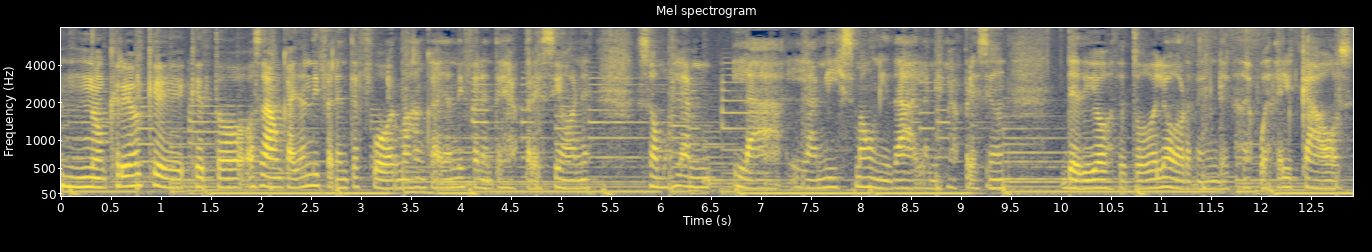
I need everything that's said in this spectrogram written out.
no creo que, que, todo, o sea, aunque hayan diferentes formas, aunque hayan diferentes expresiones, somos la, la, la, misma unidad, la misma expresión de Dios, de todo el orden, de después del caos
